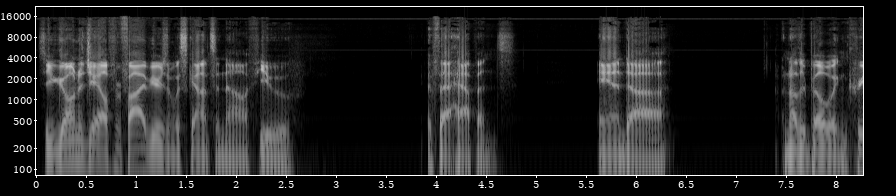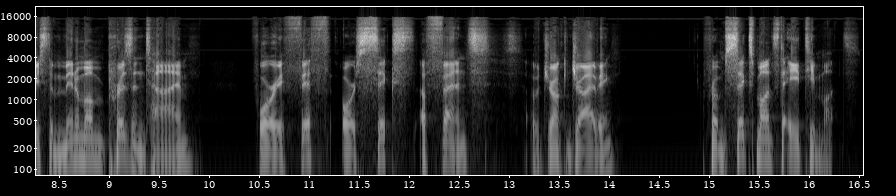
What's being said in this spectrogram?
So you're going to jail for five years in Wisconsin now if you if that happens. And uh, another bill would increase the minimum prison time for a fifth or sixth offense of drunk driving from six months to 18 months.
